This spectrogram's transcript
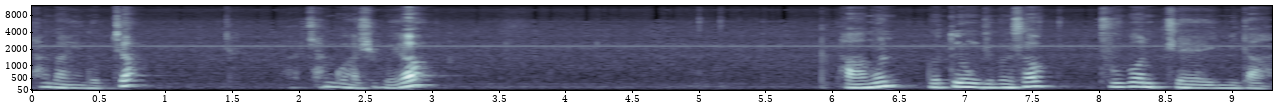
상당히 높죠. 참고하시고요. 다음은 로또용지 분석 두 번째입니다.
